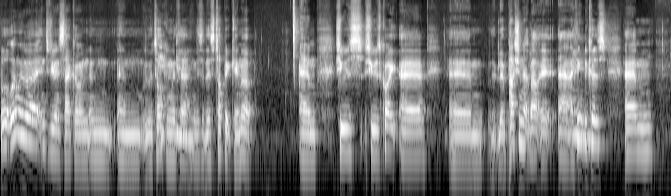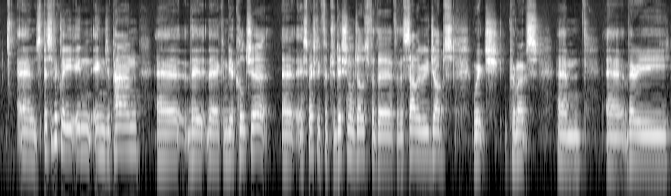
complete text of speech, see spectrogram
well, when we were interviewing Saeko and, and um, we were talking with her, and this this topic came up. Um, she was she was quite uh, um, passionate about it. Uh, I think because. Um, um, specifically in in Japan, uh, there there can be a culture, uh, especially for traditional jobs, for the for the salary jobs, which promotes um, uh, very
